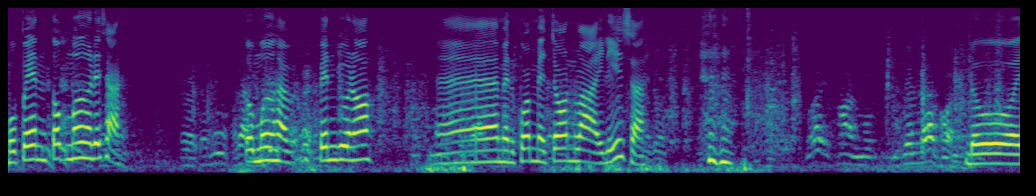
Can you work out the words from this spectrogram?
บ่เป็นตบมือได้ซะตัวมือค่ะเป็นอยู่เนาะอ่าเป็นความแม่จอนวายลิสอะไว้ ผ่านหมดเป็นแล้วผ่อนโดย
